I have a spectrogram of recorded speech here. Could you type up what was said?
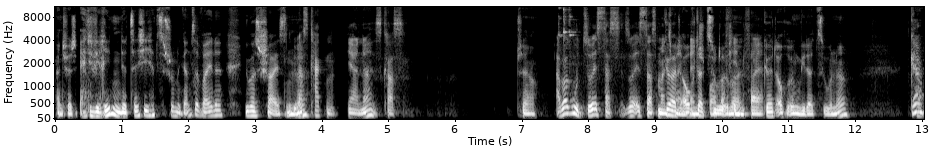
kann ich verstehen. Ey, wir reden tatsächlich jetzt schon eine ganze Weile übers Scheißen. Ne? Übers Kacken. Ja, ne, ist krass. Tja. Aber gut, so ist das, so ist das manchmal Gehört auch dazu. auf immer. jeden Fall. Gehört auch irgendwie dazu, ne? Ja,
